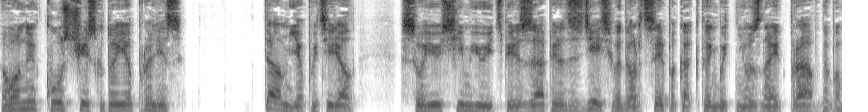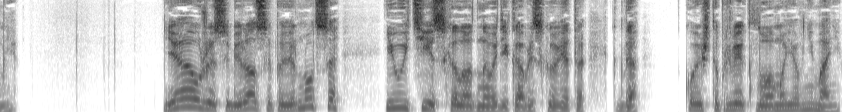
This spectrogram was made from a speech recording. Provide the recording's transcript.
Вон и куст, через который я пролез. Там я потерял свою семью и теперь заперт здесь, во дворце, пока кто-нибудь не узнает правду обо мне. Я уже собирался повернуться и уйти с холодного декабрьского ветра, когда кое-что привлекло мое внимание.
